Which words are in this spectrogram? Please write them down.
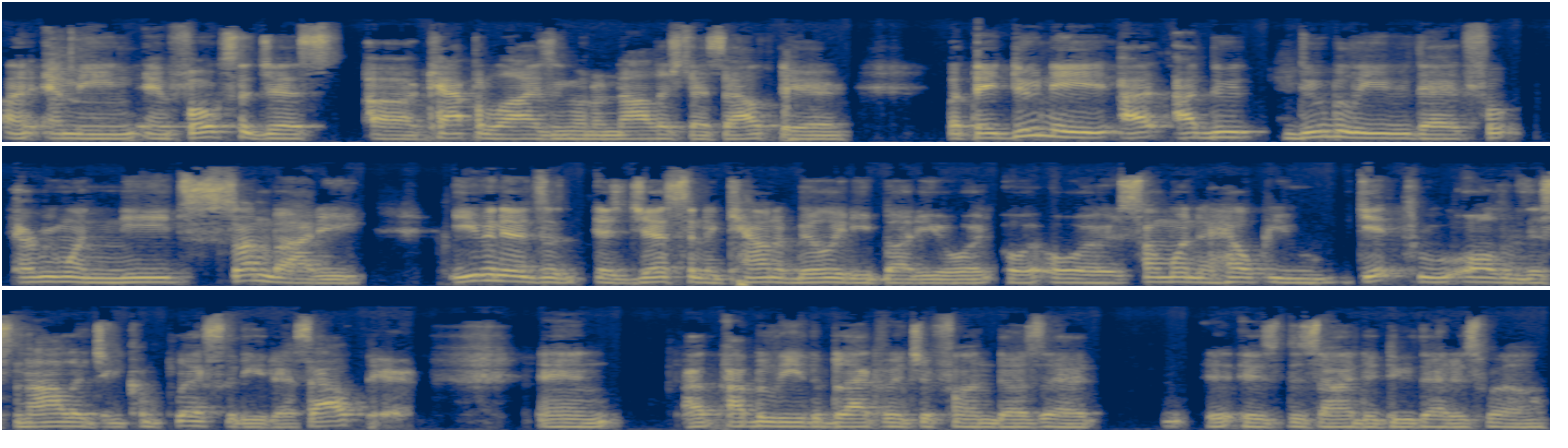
I, I mean, and folks are just uh, capitalizing on the knowledge that's out there, but they do need. I, I do do believe that fo- everyone needs somebody, even as a, as just an accountability buddy or, or or someone to help you get through all of this knowledge and complexity that's out there, and I, I believe the Black Venture Fund does that is designed to do that as well.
